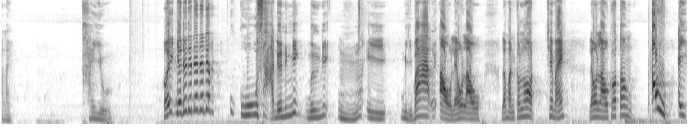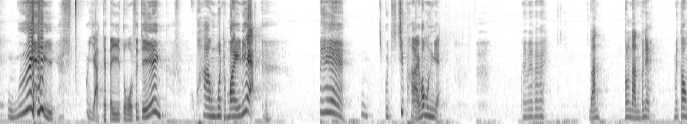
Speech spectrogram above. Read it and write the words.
อะไร ใครอยู่ เฮ้ย เดี๋ยวเดี๋ยวเดี๋ยวเดี๋ยวกูกูสาเดินนิ่งๆมึงนี่อืมไอ หมีบ้าเอ้ยเอาแล้วเรา แล้วมันก็รอดใช่ไหม แล้วเราก็ต้อง เอ้า ไอ้เว้ยกูอยากจะตีตัวซะจริงกูพามึงมาทำไมเนี่ยแม่กูชิบหายเพราะมึงเนี่ย ไปไปไปไปดัน ต้องดันปะเนี่ย ไม่ต้อง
